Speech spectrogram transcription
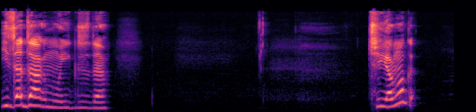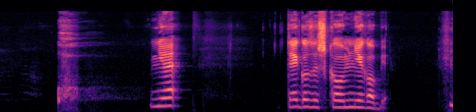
I za darmo XD. Czy ja mogę... Nie. Tego ze szkoły nie robię.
